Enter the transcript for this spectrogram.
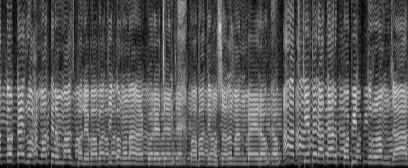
এতটাই রহমতের মাস বলে বাবাজি গণনা করেছেন। বাবাজি মুসলমান ভাইরাও, আজকে বেরাদার পবিত্র রমজান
